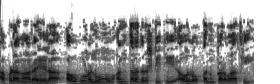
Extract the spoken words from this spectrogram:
આપણામાં રહેલા અવગુણનું અંતરદ્રષ્ટિથી અવલોકન કરવાથી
